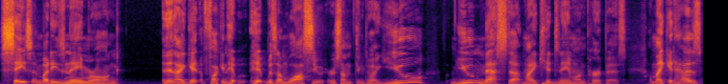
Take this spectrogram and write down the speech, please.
say somebody's name wrong, and then I get fucking hit hit with some lawsuit or something. They're like, you you messed up my kid's name on purpose. I'm like, it has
